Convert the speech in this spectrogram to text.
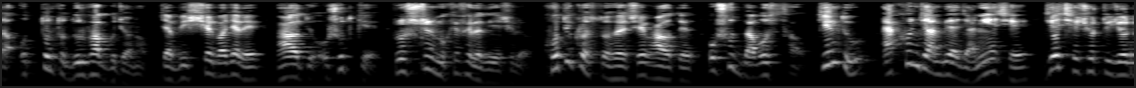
তা অত্যন্ত দুর্ভাগ্যজনক, যা বিশ্বের বাজারে ভারতীয় ওষুধকে প্রশ্নের মুখে ফেলে দিয়েছিল। ক্ষতিগ্রস্ত হয়েছে ভারতের ওষুধ ব্যবস্থাও। কিন্তু এখন জাম্বিয়া জানিয়েছে যে ছেষট্টি জন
